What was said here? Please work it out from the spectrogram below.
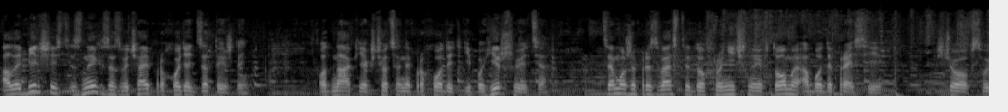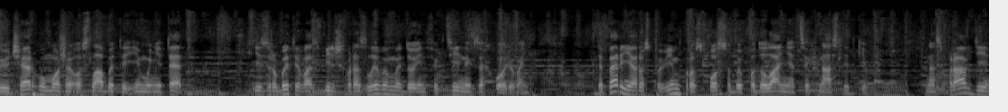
але більшість з них зазвичай проходять за тиждень. Однак, якщо це не проходить і погіршується, це може призвести до хронічної втоми або депресії, що в свою чергу може ослабити імунітет і зробити вас більш вразливими до інфекційних захворювань. Тепер я розповім про способи подолання цих наслідків. Насправді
